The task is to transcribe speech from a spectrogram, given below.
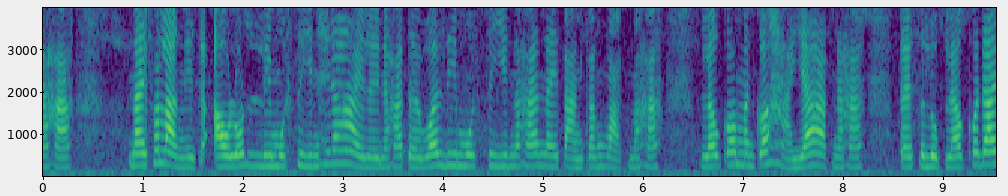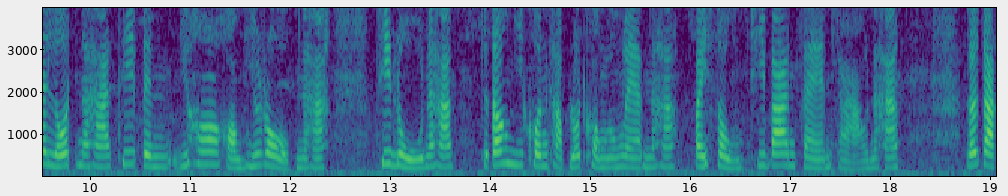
นะคะ นายฝรั่งเนี่ยจะเอารถลีมูซีนให้ได้เลยนะคะ แต่ว่าลีมูซีนนะคะในต่างจังหวัดนะคะแล้วก็มันก็หายากนะคะ แต่สรุปแล้วก็ได้รถนะคะที่เป็นยี่ห้อของยุโรปนะคะที่หรูนะคะ จะต้องมีคนขับรถของโรงแรมนะคะ ไปส่งที่บ้านแฟนสาวนะคะ แล้วจาก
